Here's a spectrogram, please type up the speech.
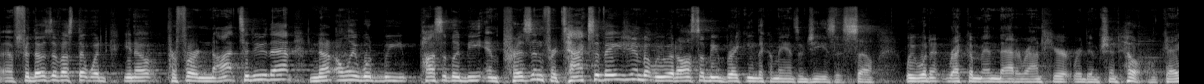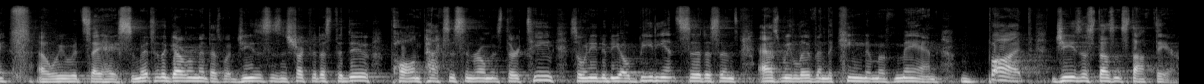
uh, for those of us that would, you know, prefer not to do that, not only would we possibly be in prison for tax evasion, but we would also be breaking the commands of Jesus. So, we wouldn't recommend that around here at Redemption Hill, okay? Uh, we would say, hey, submit to the government. That's what Jesus has instructed us to do. Paul unpacks this in Romans 13. So, we need to be obedient citizens as we live in the kingdom of man. But Jesus doesn't stop there.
